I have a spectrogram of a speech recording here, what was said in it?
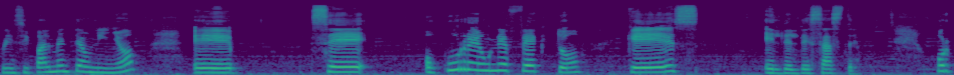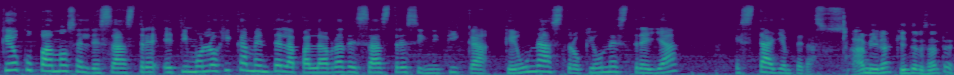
principalmente a un niño, eh, se ocurre un efecto que es el del desastre. ¿Por qué ocupamos el desastre? Etimológicamente la palabra desastre significa que un astro, que una estrella, estalla en pedazos. Ah, mira, qué interesante.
